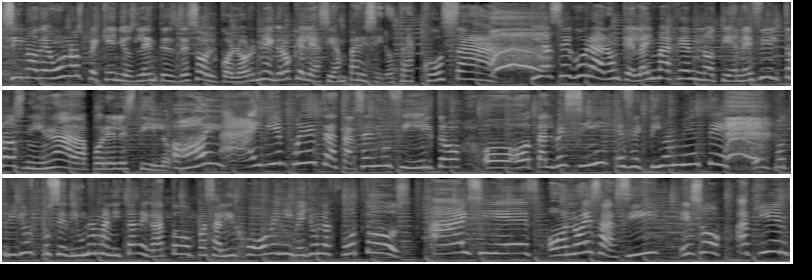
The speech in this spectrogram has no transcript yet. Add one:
sino de unos pequeños lentes de sol color negro que le hacían parecer otra cosa. Y aseguraron que la imagen no tiene filtros ni nada por el estilo. ¡Ay! Ay, bien puede tratarse de un filtro o, o tal vez sí, efectivamente. El potrillo pues se dio una manita de gato para salir joven y bello en las fotos. Ay, sí es. ¿O no es así? Eso, ¿a quién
